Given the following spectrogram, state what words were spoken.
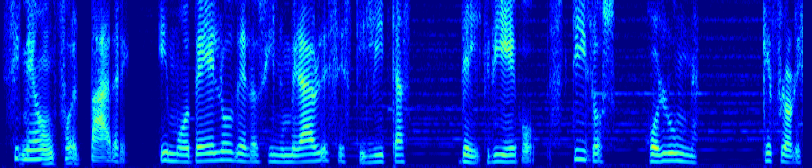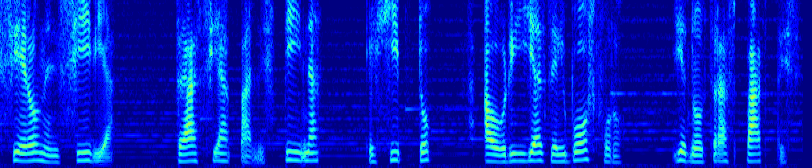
Simeón fue el padre y modelo de los innumerables estilitas del griego estilos columna que florecieron en Siria, Tracia, Palestina, Egipto, a orillas del Bósforo y en otras partes,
